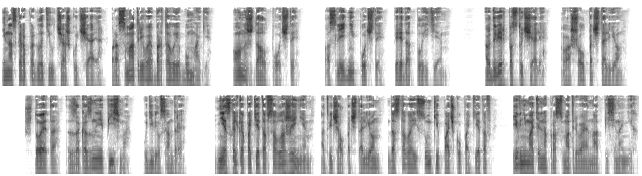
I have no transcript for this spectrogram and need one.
и наскоро проглотил чашку чая, просматривая бортовые бумаги. Он ждал почты. Последней почты перед отплытием. В дверь постучали. Вошел почтальон. «Что это? Заказные письма?» — удивился Андре. «Несколько пакетов со вложением», — отвечал почтальон, доставая из сумки пачку пакетов и внимательно просматривая надписи на них.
